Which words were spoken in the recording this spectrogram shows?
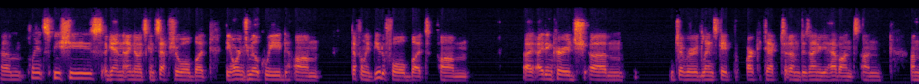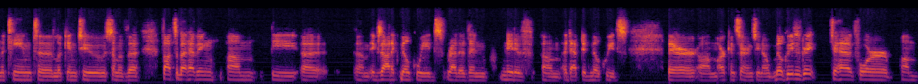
um, plant species. Again, I know it's conceptual, but the orange milkweed, um, definitely beautiful, but um, I, would encourage um, whichever landscape architect um, designer you have on on on the team to look into some of the thoughts about having um, the uh, um, exotic milkweeds rather than native um, adapted milkweeds. There um, are concerns, you know, milkweed is great to have for um,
